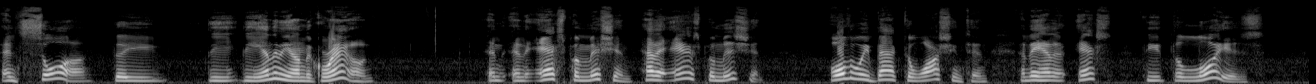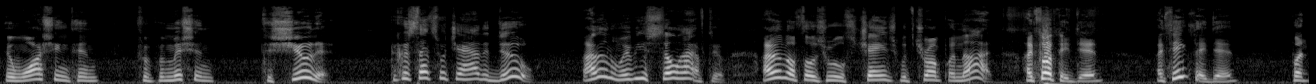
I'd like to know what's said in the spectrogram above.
and saw the the the enemy on the ground and, and asked permission, had to ask permission all the way back to Washington, and they had to ask the, the lawyers in Washington for permission to shoot it because that's what you had to do. I don't know, maybe you still have to. I don't know if those rules changed with Trump or not. I thought they did. I think they did, but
